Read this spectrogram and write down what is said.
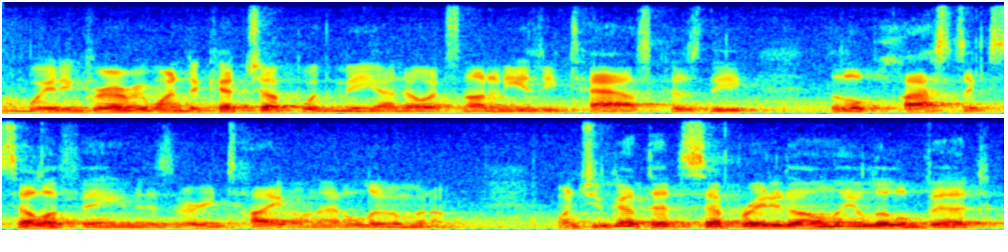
I'm waiting for everyone to catch up with me. I know it's not an easy task because the little plastic cellophane is very tight on that aluminum. Once you've got that separated only a little bit,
